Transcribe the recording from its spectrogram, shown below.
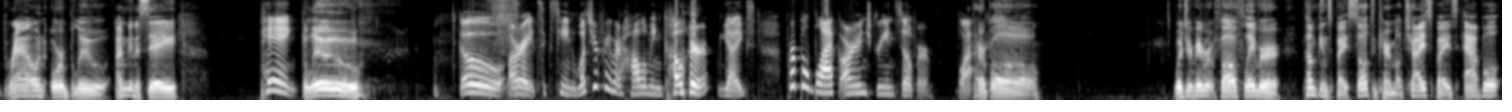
brown, or blue. I'm going to say Pink. blue. Go. All right, 16. What's your favorite Halloween color? Yikes. Purple, black, orange, green, silver. Black. Purple. What's your favorite fall flavor? Pumpkin spice, salted caramel, chai spice, apple,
